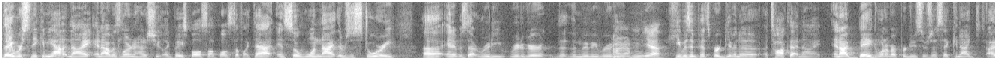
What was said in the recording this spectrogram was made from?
they were sneaking me out at night, and I was learning how to shoot like baseball, softball, and stuff like that. And so one night there was a story. Uh, and it was that Rudy Ruettiger, the, the movie Rudy Mm, Yeah. he was in Pittsburg giving a, a talk that night, and I begged one of our producers. I said, "Can I, I?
